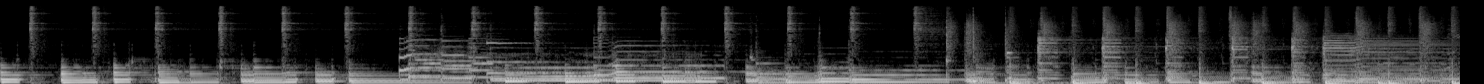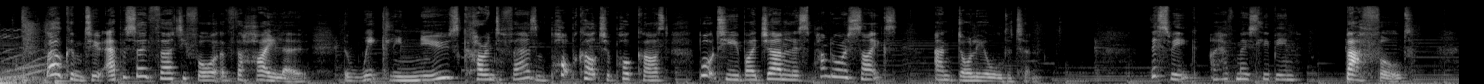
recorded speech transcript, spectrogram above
Welcome to episode 34 of The High Low, the weekly news, current affairs, and pop culture podcast brought to you by journalists Pandora Sykes and Dolly Alderton. This week, I have mostly been baffled.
